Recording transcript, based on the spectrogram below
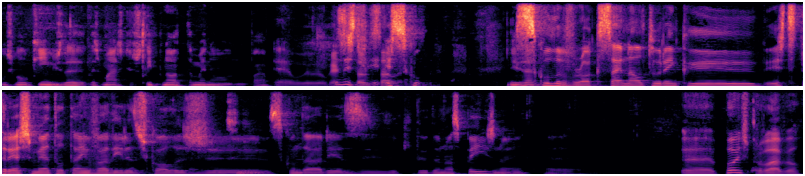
os maluquinhos da- das máscaras, Slipknot também não, não pá. É, o, o Mas este. School, Exato. School of Rock sai na altura em que este trash metal está a invadir as escolas Sim. secundárias eh, aqui do, do nosso país, não é? Eh, Uh, pois, provável.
